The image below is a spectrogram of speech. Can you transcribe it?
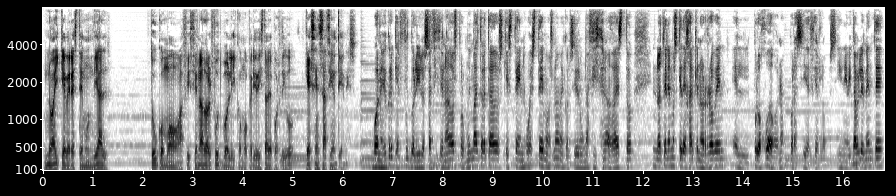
no hay que ver este mundial. Tú como aficionado al fútbol y como periodista deportivo, ¿qué sensación tienes? Bueno, yo creo que el fútbol y los aficionados, por muy maltratados que estén o estemos, ¿no? Me considero un aficionado a esto, no tenemos que dejar que nos roben el puro juego, ¿no? Por así decirlo. Pues inevitablemente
